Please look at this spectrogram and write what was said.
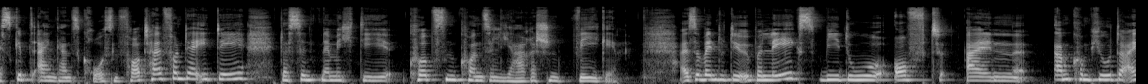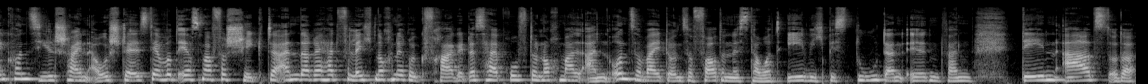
Es gibt einen ganz großen Vorteil von der Idee, das sind nämlich die kurzen konsiliarischen Wege. Also wenn du dir überlegst, wie du oft ein am Computer einen Konsilschein ausstellst, der wird erstmal verschickt, der andere hat vielleicht noch eine Rückfrage, deshalb ruft er nochmal an und so weiter und so fort. Und es dauert ewig, bis du dann irgendwann den Arzt oder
